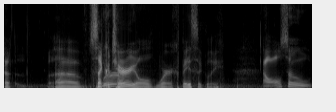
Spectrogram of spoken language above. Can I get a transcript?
uh, uh, secretarial work basically. Also,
